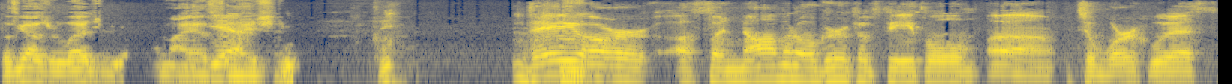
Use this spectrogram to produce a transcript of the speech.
those guys are legends in my estimation. They are a phenomenal group of people uh, to work with.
